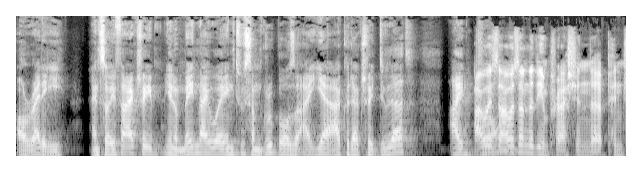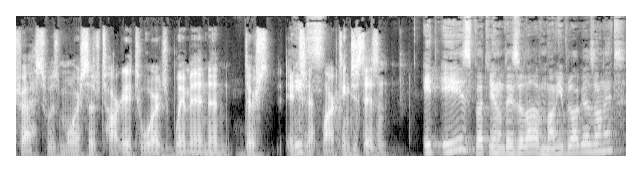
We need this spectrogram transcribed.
already. And so if I actually, you know, made my way into some group boards, I, yeah, I could actually do that. I, I was I was under the impression that Pinterest was more sort of targeted towards women, and there's internet marketing just isn't. It is, but you know, there's a lot of mommy bloggers on it,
